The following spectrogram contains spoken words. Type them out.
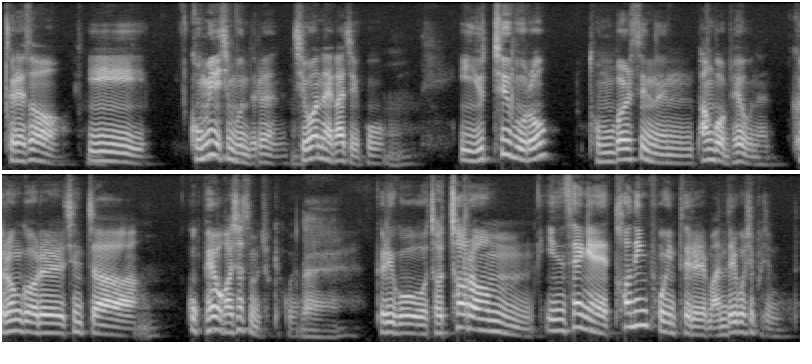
그래서 이 고민이신 분들은 지원해가지고 음. 이 유튜브로 돈 벌 수 있는 방법을 배우는 그런 거를 진짜 음. 꼭 배워가셨으면 좋겠고요. 네. 그리고 저처럼 인생의 터닝 포인트를 만들고 싶으신 분들.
